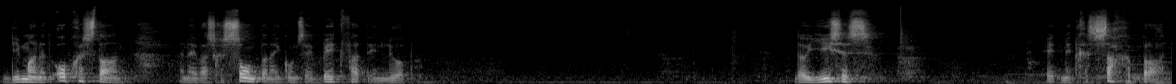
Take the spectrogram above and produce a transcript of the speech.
Die man het opgestaan en hy was gesond en hy kon sy bed vat en loop. Nou Jesus het met gesag gepraat.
